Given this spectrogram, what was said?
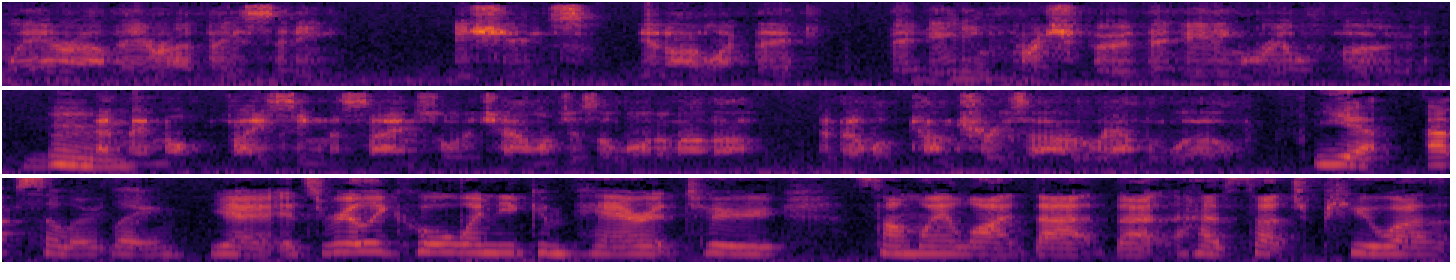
Where are their obesity issues? You know, like they're, they're eating fresh food, they're eating real food, and they're not facing the same sort of challenges a lot of other developed countries are around the world. Yeah, absolutely. Yeah, it's really cool when you compare it to somewhere like that that has such pure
